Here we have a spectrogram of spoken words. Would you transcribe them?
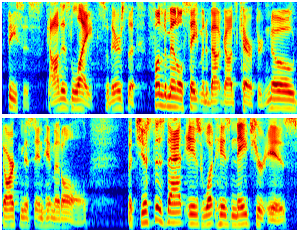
thesis God is light. So there's the fundamental statement about God's character no darkness in Him at all. But just as that is what his nature is,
